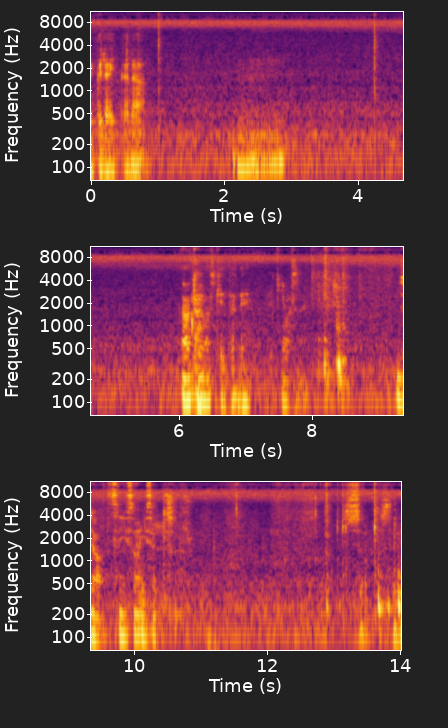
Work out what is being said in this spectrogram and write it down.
れぐらいから。うーん。あ消えました。消えたね。消えましたね。じゃあ水槽にセットします。そうそれ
